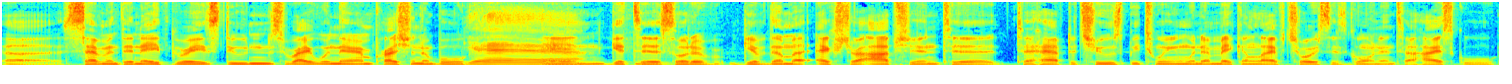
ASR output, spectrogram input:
uh, seventh and eighth grade students right when they're impressionable, yeah. and get to sort of give them an extra option to to have to choose between when they're making life choices going into high school.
